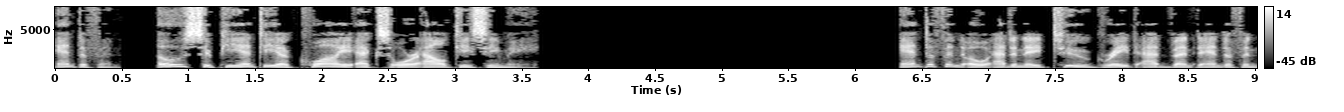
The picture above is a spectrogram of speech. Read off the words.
Antiphon. O sapientia quae ex or altissimi. Antiphon o Adonai II Great Advent Antiphon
